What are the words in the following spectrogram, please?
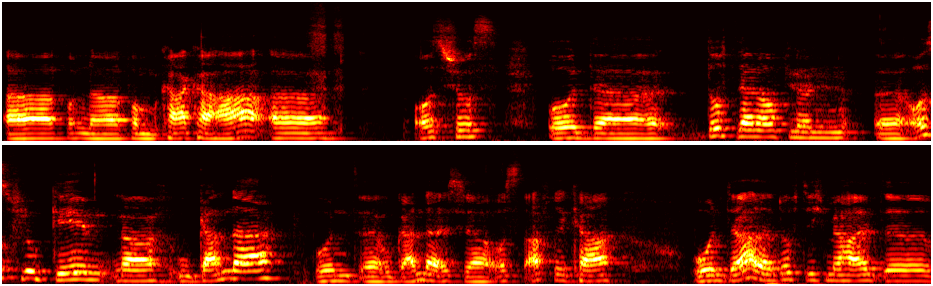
äh, von, äh, vom KKA-Ausschuss und äh, durfte dann auf einen äh, Ausflug gehen nach Uganda und äh, Uganda ist ja Ostafrika und ja, da durfte ich mir halt, äh,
